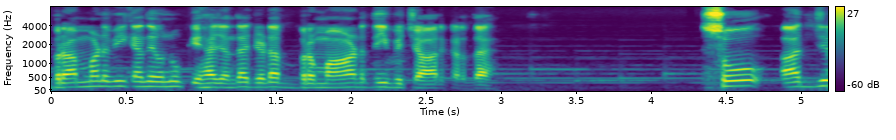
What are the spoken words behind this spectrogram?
ਬ੍ਰਾਹਮਣ ਵੀ ਕਹਿੰਦੇ ਉਹਨੂੰ ਕਿਹਾ ਜਾਂਦਾ ਜਿਹੜਾ ਬ੍ਰਹਮਾਂਡ ਦੀ ਵਿਚਾਰ ਕਰਦਾ ਹੈ। ਸੋ ਅੱਜ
